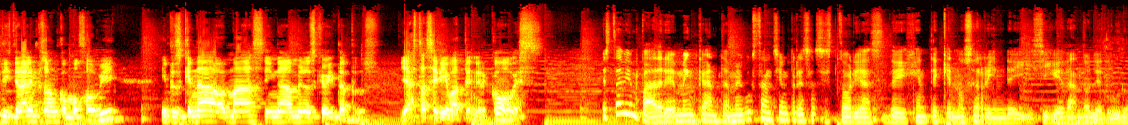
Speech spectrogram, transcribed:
literal empezaron como hobby y pues que nada más y nada menos que ahorita pues ya esta serie va a tener. ¿Cómo ves? Está bien padre, me encanta. Me gustan siempre esas historias de gente que no se rinde y sigue dándole duro.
